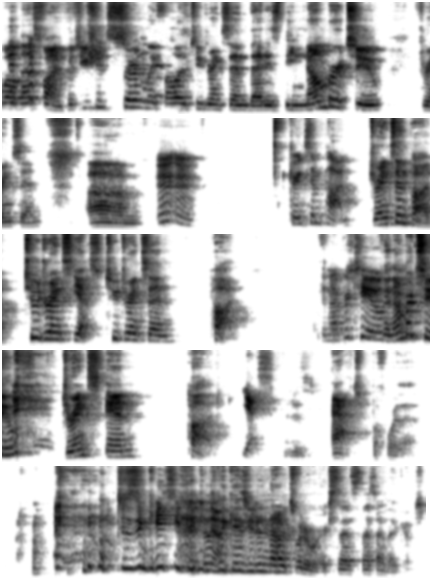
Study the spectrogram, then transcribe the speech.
well, that's fine. But you should certainly follow Two Drinks In. That is the number two Drinks In. Um, Mm-mm. Drinks in pod. drinks In Pod. Two drinks, yes, two Drinks In Pod. The number two. The number two Drinks In Pod. yes. It is at before that. Just in case you didn't Just know. in case you didn't know how Twitter works, that's that's how that goes.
